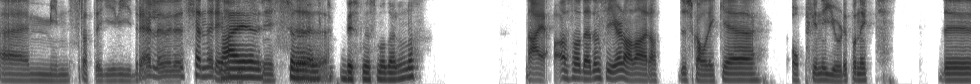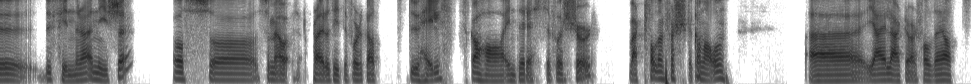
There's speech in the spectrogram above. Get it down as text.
eh, min strategi videre, eller generelt Nei, business? Nei, generelt businessmodellen, da. Nei, altså det de sier da, det er at du skal ikke oppfinne hjulet på nytt. Du, du finner deg en nisje, og så, som jeg pleier å si til folk, at du helst skal ha interesse for sjøl. I hvert fall den første kanalen. Eh, jeg lærte i hvert fall det at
